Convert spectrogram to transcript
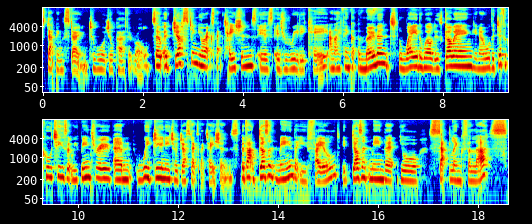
stepping stone towards your perfect role. So adjusting your expectations is is really key. And I think at the moment, the way the world is going, you know, all the difficulties that we've been through, um, we do need to adjust expectations. But that doesn't mean that you failed. It doesn't mean that you're settling for less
